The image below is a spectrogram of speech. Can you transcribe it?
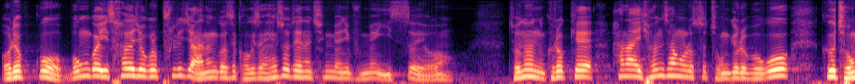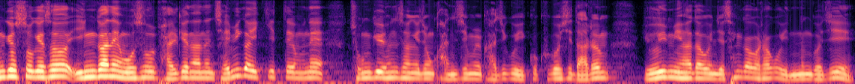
어렵고 뭔가 이 사회적으로 풀리지 않은 것을 거기서 해소되는 측면이 분명히 있어요. 저는 그렇게 하나의 현상으로서 종교를 보고 그 종교 속에서 인간의 모습을 발견하는 재미가 있기 때문에 종교 현상에 좀 관심을 가지고 있고 그것이 나름 유의미하다고 이제 생각을 하고 있는 거지.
